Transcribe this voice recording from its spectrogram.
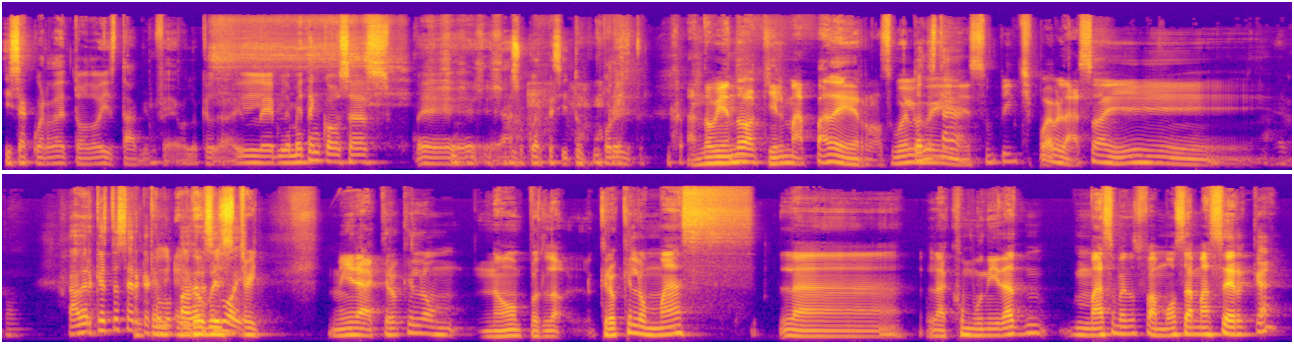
y se acuerda de todo y está bien feo. Lo que le, y le, le meten cosas eh, a su cuerpecito, por eso. Ando viendo aquí el mapa de Roswell, ¿Dónde güey. está? Es un pinche pueblazo ahí. A ver, ¿qué está cerca? Como para ver si voy. Street. Mira, creo que lo. No, pues lo. Creo que lo más. La. La comunidad más o menos famosa más cerca.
